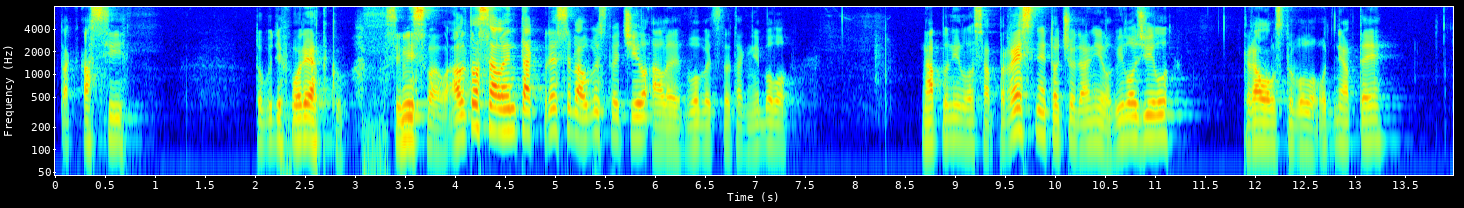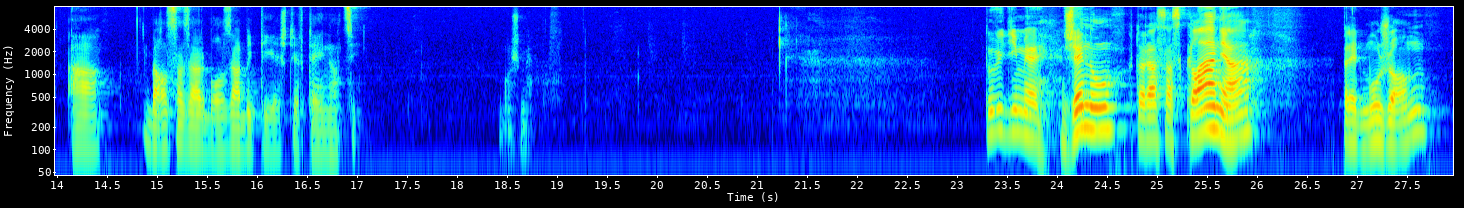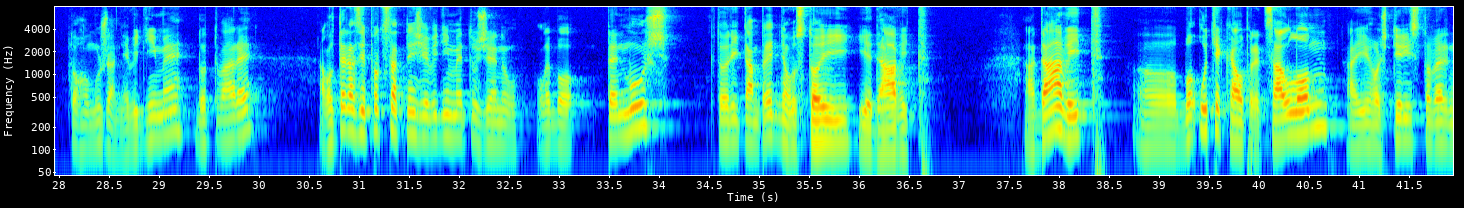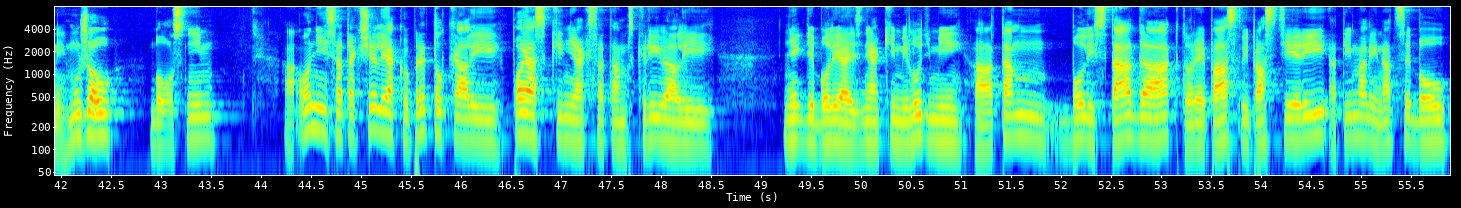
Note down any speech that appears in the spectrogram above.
tak asi to bude v poriadku, si myslel. Ale to sa len tak pre seba ubezpečil, ale vôbec to tak nebolo. Naplnilo sa presne to, čo Daniel vyložil, kráľovstvo bolo odňaté a Balsazar bol zabitý ešte v tej noci. Môžeme. Tu vidíme ženu, ktorá sa skláňa pred mužom, toho muža nevidíme do tváre, Ale teraz je podstatné, že vidíme tú ženu, lebo ten muž, ktorý tam pred ňou stojí, je Dávid. A Dávid bol, utekal pred Saulom a jeho 400 verných mužov bolo s ním. A oni sa tak šeli ako pretlkali, po jaskyniach sa tam skrývali, niekde boli aj s nejakými ľuďmi a tam boli stáda, ktoré pásli pastieri a tí mali nad sebou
